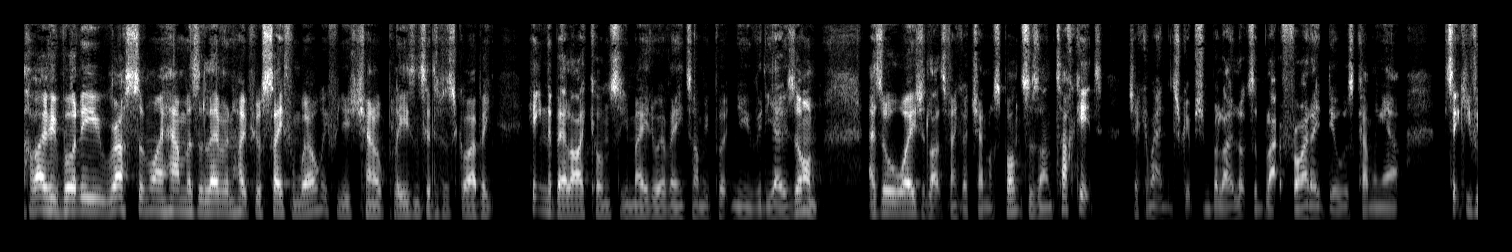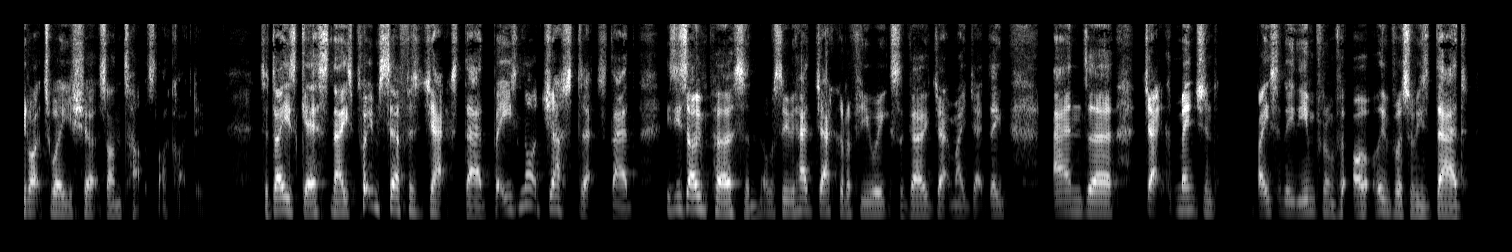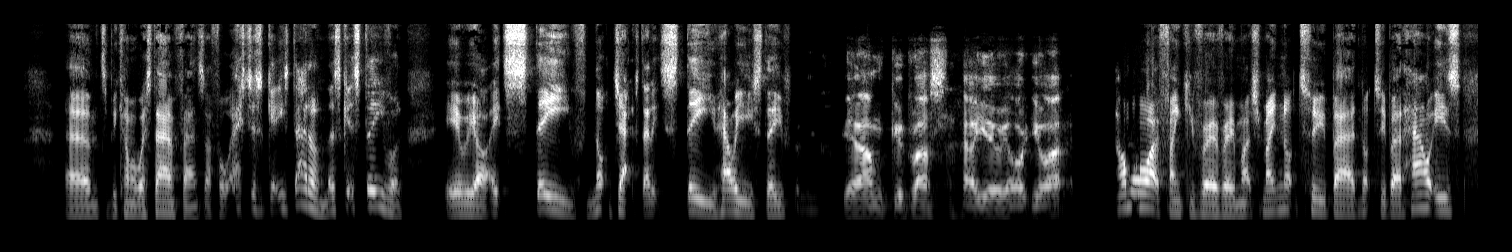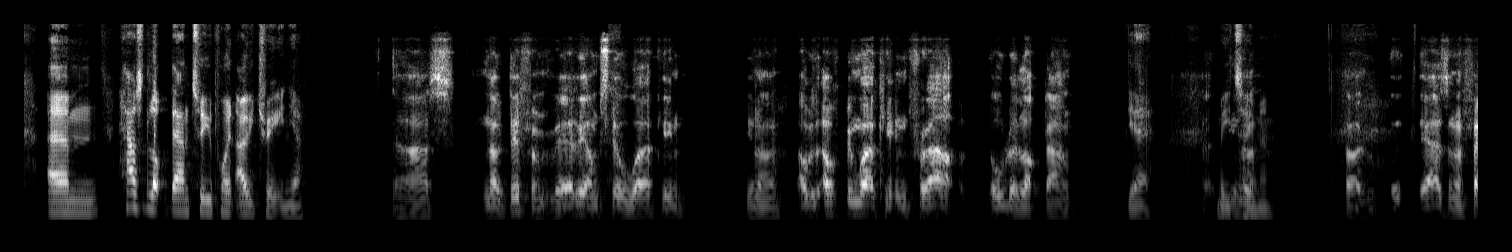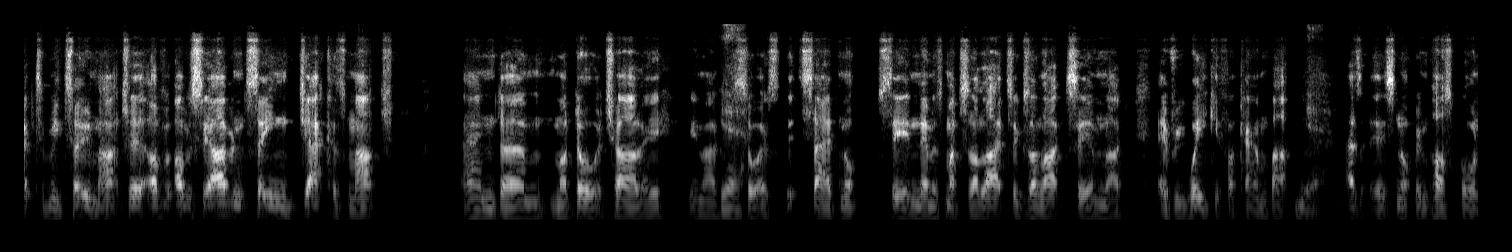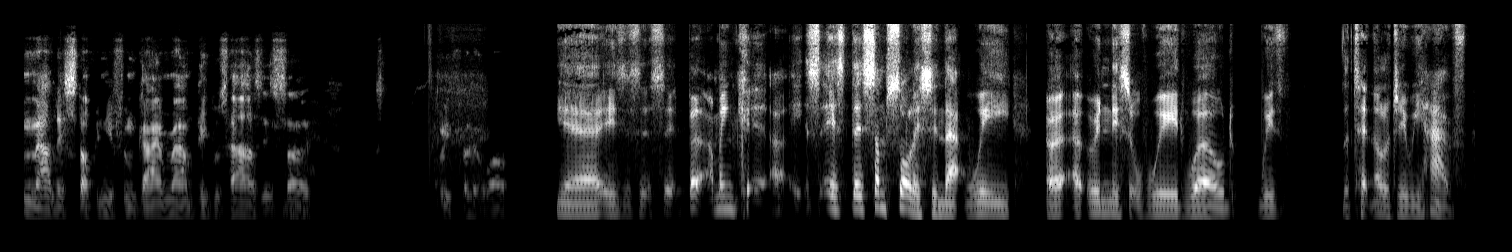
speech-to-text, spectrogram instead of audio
Hi everybody, Russ and my Hammers 11. Hope you're safe and well. If you're new to the channel, please consider subscribing, hitting the bell icon so you're made aware of any time we put new videos on. As always, I'd like to thank our channel sponsors, Untuck It. Check them out in the description below. Lots of Black Friday deals coming out, particularly if you like to wear your shirts untucked like I do. Today's guest, now he's put himself as Jack's dad, but he's not just Jack's dad. He's his own person. Obviously, we had Jack on a few weeks ago, JaackMaate Jack Dean, and uh, Jack mentioned basically the uh, influence of his dad um, to become a West Ham fan. So I thought, let's just get his dad on. Let's get Steve on. Here we are. It's Steve, not Jack's dad. It's Steve. How are you, Steve? Yeah, I'm good, Russ. How are you? You all- you all right? I'm all right, thank you very, very much, mate. Not too bad, not too bad. How is um how's lockdown 2.0 treating you? Uh, no different, really. I'm still working. You know, I was I've been working throughout all the lockdown. Yeah, uh, me you too, know, man. So it, it hasn't affected me too much. I've, obviously, I haven't seen Jack as much, and um, my daughter Charlie. You know, Yeah. sort of it's sad not seeing them as much as I like to because I like to see them like every week if I can. But Yeah. as it's not been possible, and now they're stopping you from going around people's houses. So for a little while. Yeah, it is. It's, it's it. But I mean, uh, it's, it's there's some solace in that we uh, are in this sort of weird world with the technology we have.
